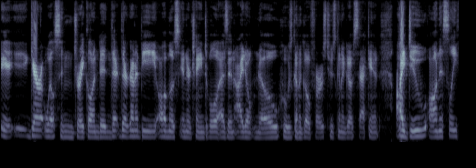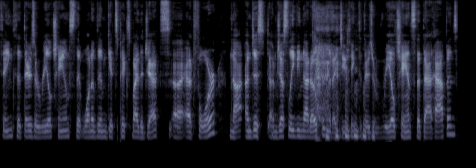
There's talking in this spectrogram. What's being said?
Garrett Wilson, Drake London, they're, they're going to be almost interchangeable, as in, I don't know who's going to go first, who's going to go second. I do honestly think that there's a real chance that one of them gets picked by the Jets uh, at four. Not, I'm just, I'm just leaving that open. but I do think that there's a real chance that that happens.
